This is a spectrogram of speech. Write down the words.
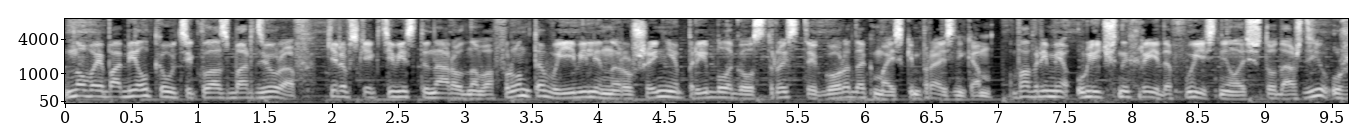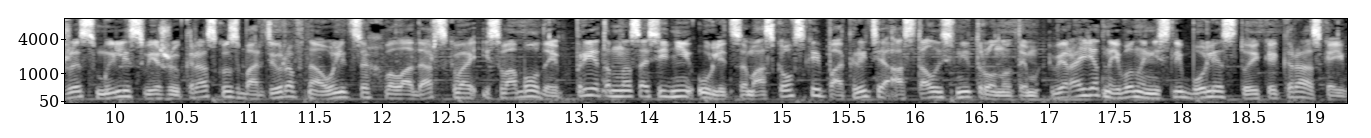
Новая побелка утекла с бордюров. Кировские активисты Народного фронта выявили нарушение при благоустройстве города к майским праздникам. Во время уличных рейдов выяснилось, что дожди уже смыли свежую краску с бордюров на улицах Володарского и Свободы. При этом на соседней улице Московской покрытие осталось нетронутым. Вероятно, его нанесли более стойкой краской.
